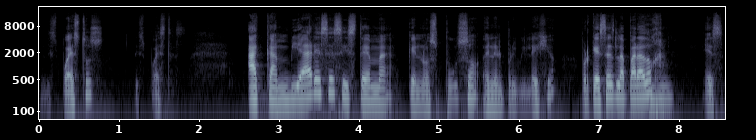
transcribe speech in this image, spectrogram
dispuestos, dispuestas a cambiar ese sistema que nos puso en el privilegio? Porque esa es la paradoja. Es,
